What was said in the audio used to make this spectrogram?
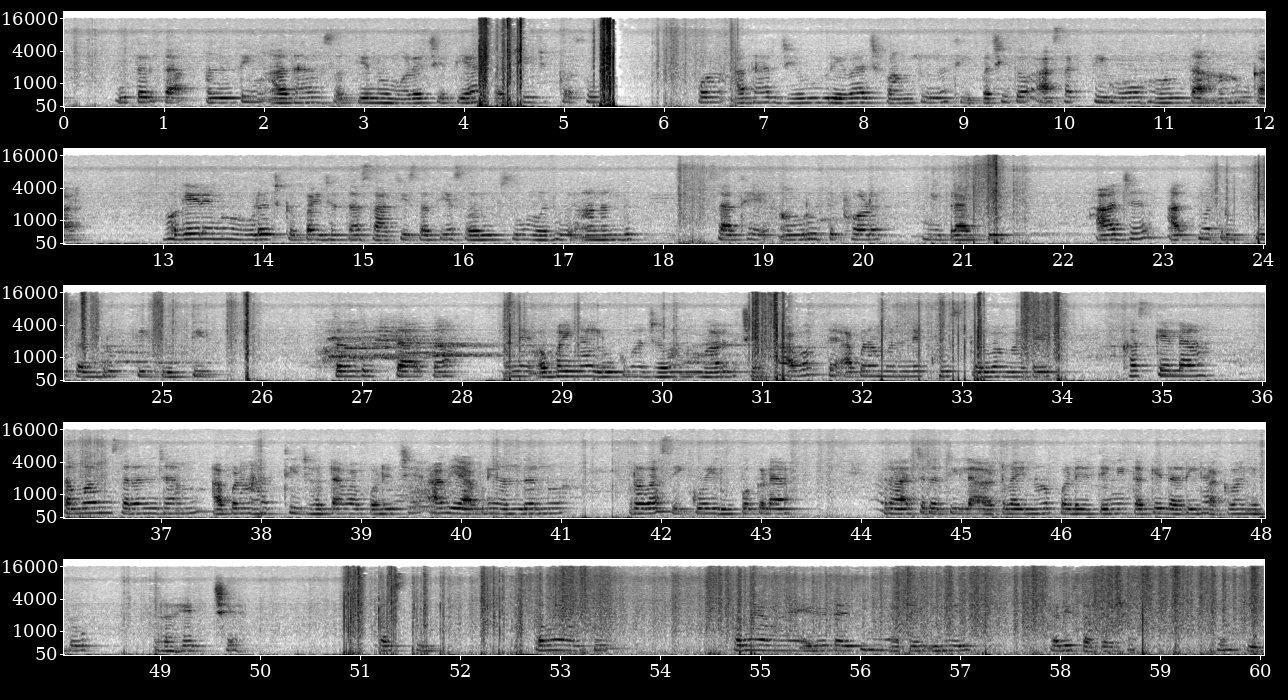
ઉતરતા અંતિમ આધાર સત્યનો મળે છે ત્યાર પછી જ કશું પણ આધાર જેવું રહેવા જ પામતું નથી. પછી તો આસક્તિ, મોહ, મમતા, અહંકાર વગેરેનું મૂળ જ કપાઈ જતા સાચી સત્ય સ્વરૂપ સુમધુર આનંદ સાથે અમૃત ફળની પ્રાપ્તિ. આ જ આત્મતૃપ્તિ, સંતૃપ્તિ, તૃપ્તિ, તંદુરતા અને અભયના લોકમાં જવાનો માર્ગ છે. આ વખતે આપણા મનને ખુશ કરવા માટે ખસકેલા તમામ સરંજામ આપણા હાથથી જ હટાવવા પડે છે. આવી આપણી અંદરનો પ્રવાસી કોઈ રૂપકડા રાચરચીલા અટવાઈ ન પડે, તેની તકેદારી રાખવાની તો રહે જ છે. તમે તમે અમને એડવર્ટાઇઝિંગ માટે ઈમેલ કરી શકો છો થેન્ક યુ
